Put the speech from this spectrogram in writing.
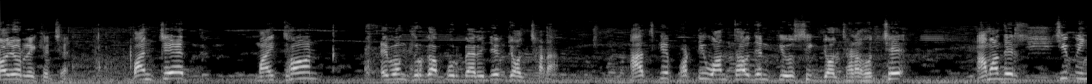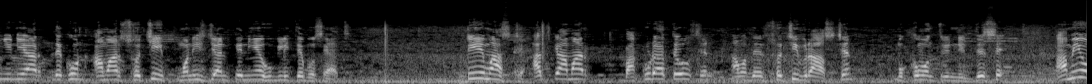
নজর রেখেছেন। পঞ্চায়েত, মাইথন এবং দুর্গাপুর ব্যারেজের জল ছাড়া। আজকে ফর্টি ওয়ান থাউজেন্ড কিউসিক জল ছাড়া হচ্ছে। আমাদের চিফ ইঞ্জিনিয়ার দেখুন, আমার সচিব মনীষ জানকে নিয়ে হুগলিতে বসে আছে। টিম আসছে। আজকে আমার বাঁকুড়াতেও আমাদের সচিবরা আসছেন মুখ্যমন্ত্রীর নির্দেশে। আমিও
